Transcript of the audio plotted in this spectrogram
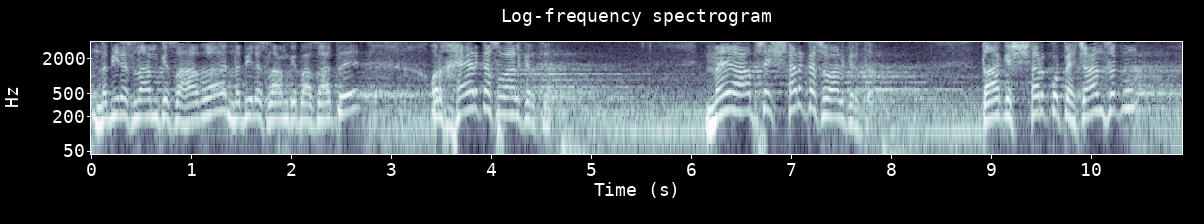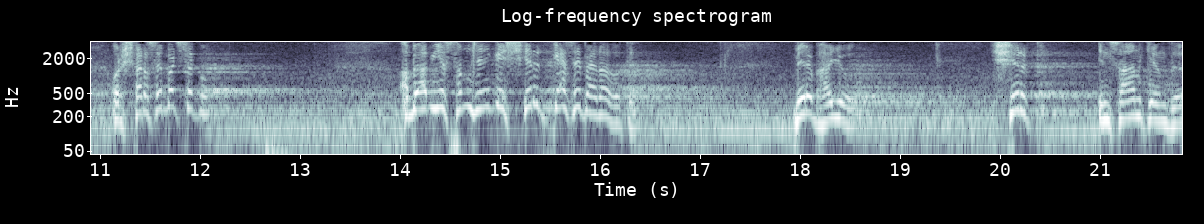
نبی اسلام کے صحابہ نبی اسلام کے پاس آتے اور خیر کا سوال کرتے۔ میں آپ سے شر کا سوال کرتا تاکہ شر کو پہچان سکوں اور شر سے بچ سکوں۔ اب آپ یہ سمجھیں کہ شرک کیسے پیدا ہوتا ہے؟ میرے بھائیوں شرک انسان کے اندر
